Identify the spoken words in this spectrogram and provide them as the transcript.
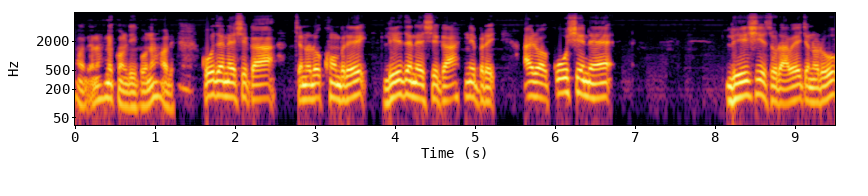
ဟုတ်တယ်နော်နှစ်ခွန်လေးကိုနော်ဟုတ်တယ်98ကကျွန်တော်တို့ခွန်ပရိတ်48ကနှစ်ပရိတ်အဲ့တော့68နဲ့48ဆိုတာပဲကျွန်တော်တို့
